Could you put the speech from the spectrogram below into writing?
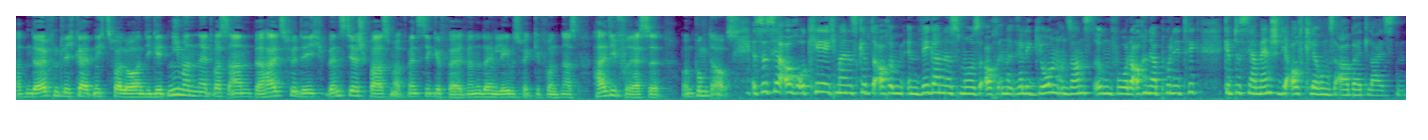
hat in der Öffentlichkeit nichts verloren, die geht niemandem etwas an, behalt's für dich, wenn es dir Spaß macht, wenn es dir gefällt, wenn du deinen Lebensweg gefunden hast, halt die Fresse und Punkt aus. Es ist ja auch okay, ich meine, es gibt auch im, im Veganismus, auch in Religion und sonst irgendwo oder auch in der Politik, gibt es ja Menschen, die Aufklärungsarbeit leisten.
